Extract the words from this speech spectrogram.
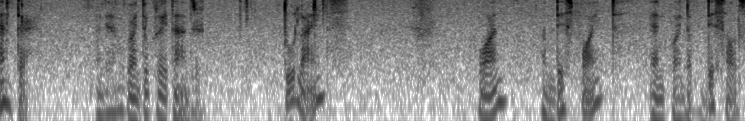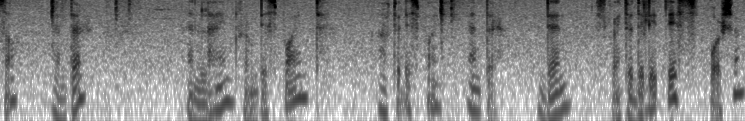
enter. And then I'm going to create another two lines. One on this point and point of this also enter. And line from this point after this point enter. And then it's going to delete this portion.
